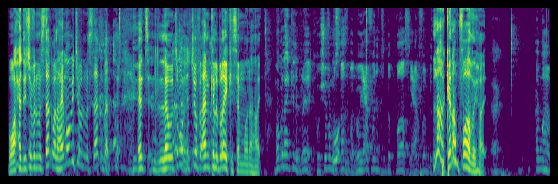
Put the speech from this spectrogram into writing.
واحد يشوف المستقبل هاي مو بيشوف المستقبل. انت لو تروح تشوف ankle break يسمونه هاي. مو بال ankle break هو يشوف المستقبل هو يعرف وين انت بتباص يعرف وين بت... لا كلام فاضي هاي. المهم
